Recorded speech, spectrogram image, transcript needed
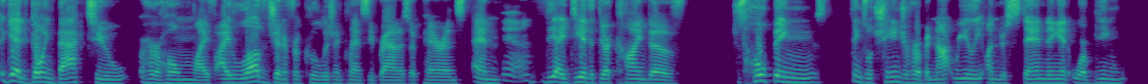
again, going back to her home life, I love Jennifer Coolidge and Clancy Brown as her parents, and yeah. the idea that they're kind of just hoping things will change for her, but not really understanding it or being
